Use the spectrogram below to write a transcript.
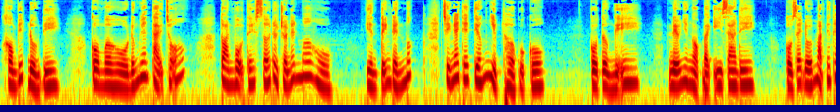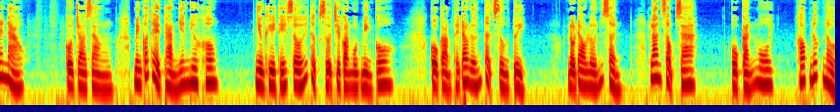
Không biết đường đi. Cô mơ hồ đứng nguyên tại chỗ. Toàn bộ thế giới đều trở nên mơ hồ. Yên tĩnh đến mức Chỉ nghe thấy tiếng nhịp thở của cô. Cô tưởng nghĩ, Nếu như Ngọc Bạch Y ra đi, Cô sẽ đối mặt như thế nào? Cô cho rằng Mình có thể thản nhiên như không. Nhưng khi thế giới thực sự chỉ còn một mình cô Cô cảm thấy đau đớn tận xương tủy. Nỗi đau lớn dần, Lan rộng ra. Cô cắn môi, Khóc nước nở.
